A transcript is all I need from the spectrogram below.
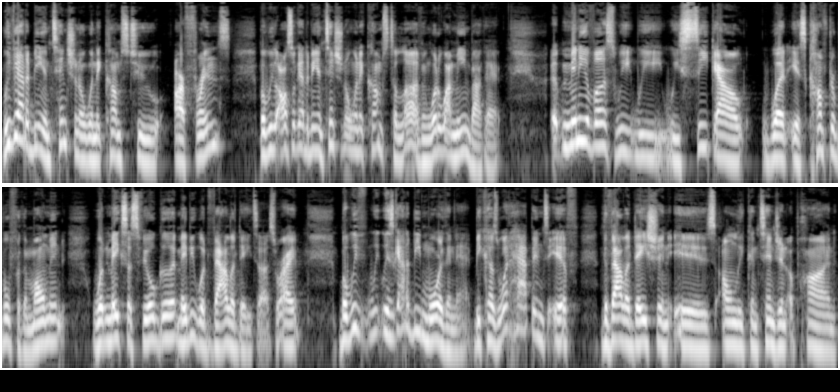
we've got to be intentional when it comes to our friends, but we've also got to be intentional when it comes to love. And what do I mean by that? Many of us we we we seek out what is comfortable for the moment what makes us feel good maybe what validates us right? But we've we, there's got to be more than that because what happens if the validation is only contingent upon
